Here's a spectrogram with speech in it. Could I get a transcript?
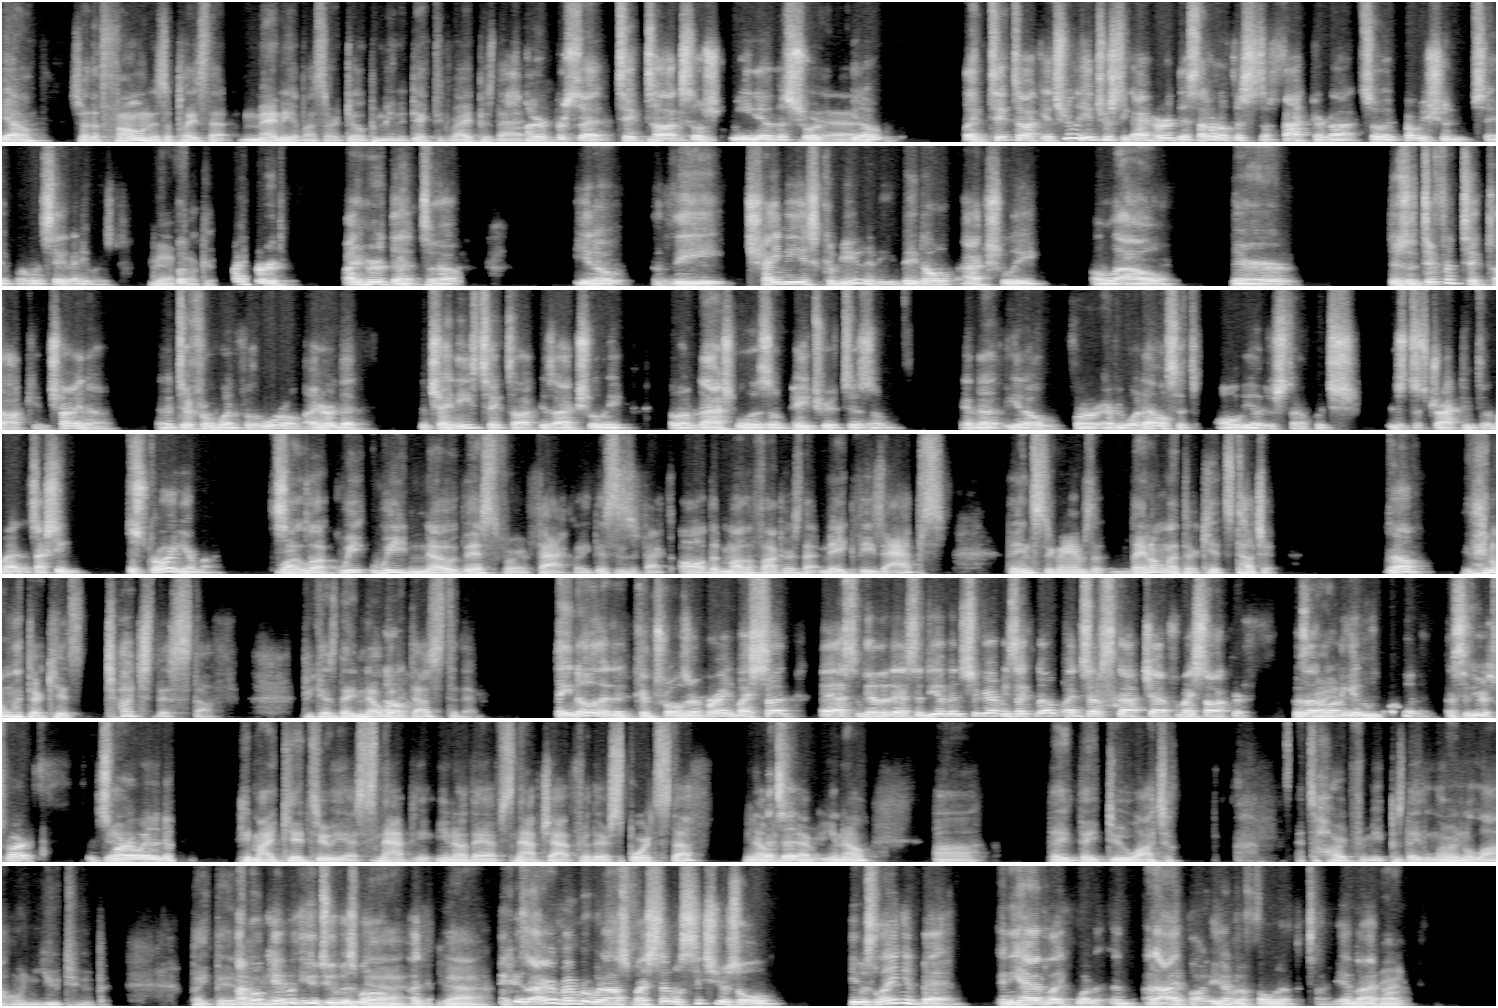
You yeah. know? So the phone is a place that many of us are dopamine addicted, right? Because that 100% TikTok, yeah. social media, the short, yeah. you know, like TikTok, it's really interesting. I heard this. I don't know if this is a fact or not, so I probably shouldn't say it, but I'm going to say it anyways. Yeah, but fuck it. I heard, I heard that, uh, you know, the Chinese community they don't actually allow their. There's a different TikTok in China and a different one for the world. I heard that the Chinese TikTok is actually about nationalism, patriotism, and that you know, for everyone else, it's all the other stuff which is distracting to the mind. It's actually destroying your mind. Well, look, we we know this for a fact. Like this is a fact. All the motherfuckers that make these apps, the Instagrams, they don't let their kids touch it. No, they don't let their kids touch this stuff because they know no. what it does to them. They know that it controls our brain. My son, I asked him the other day. I said, "Do you have Instagram?" He's like, "No, I just have Snapchat for my soccer because I don't right. want to get involved in it." I said, "You're smart. It's yeah. way to do it." My kid too. He has Snap. You know, they have Snapchat for their sports stuff. You know, That's it. you know, uh, they they do watch it's hard for me because they learn a lot on YouTube. Like they, I'm okay with YouTube as well. Yeah, yeah. Because I remember when I was my son was six years old, he was laying in bed and he had like one an, an iPod. He didn't have a phone at the time. He had an iPod. Right.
